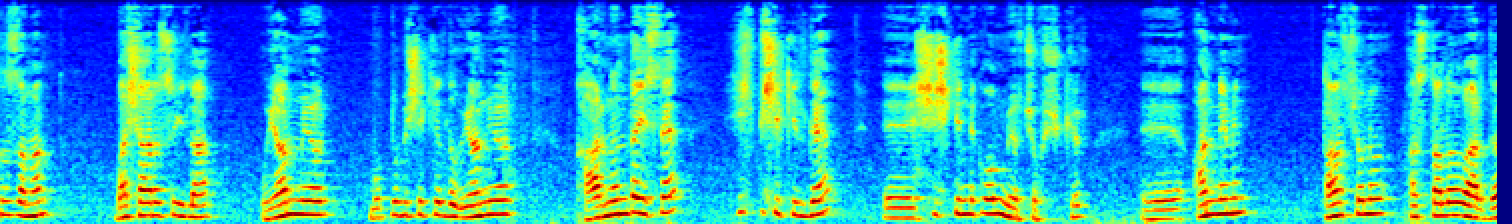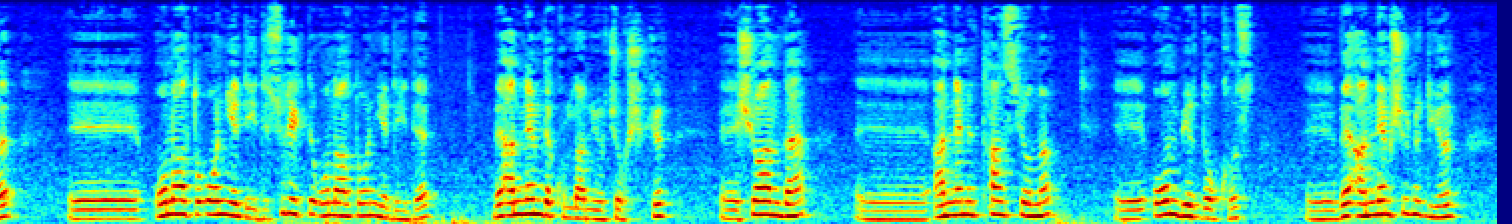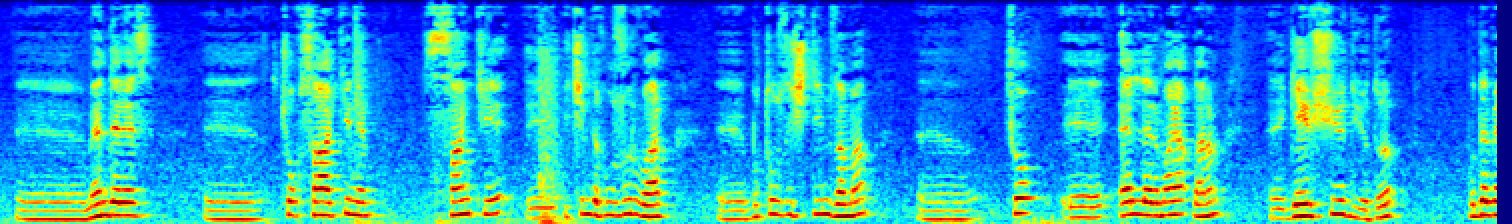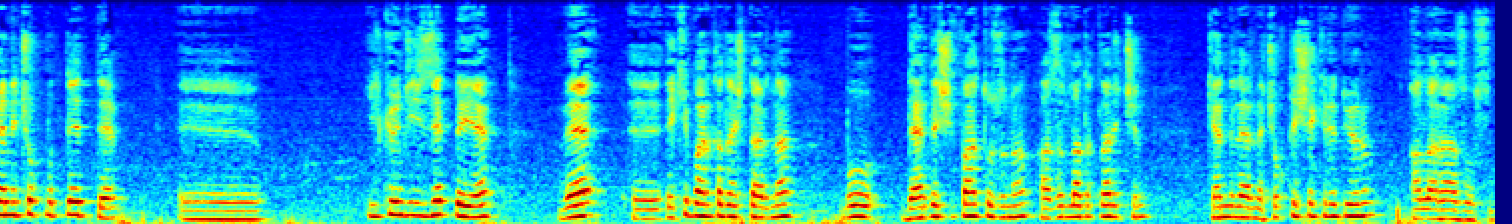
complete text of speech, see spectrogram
kalktığı zaman baş ağrısıyla uyanmıyor. Mutlu bir şekilde uyanıyor. Karnında ise hiçbir şekilde e, şişkinlik olmuyor çok şükür. E, annemin tansiyonu hastalığı vardı. E, 16-17 idi. Sürekli 16-17 idi. Ve annem de kullanıyor çok şükür. E, şu anda e, annemin tansiyonu e, 11-9 E, ve annem şunu diyor e, Menderes e, çok sakinim sanki e, içimde huzur var E, bu toz içtiğim zaman e, çok e, ellerim ayaklarım e, gevşiyor diyordu bu da beni çok mutlu etti E, İlk önce İzzet Bey'e ve e, ekip arkadaşlarına bu derde şifa tozunu hazırladıkları için kendilerine çok teşekkür ediyorum. Allah razı olsun.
